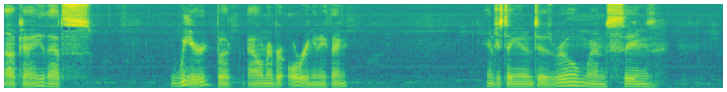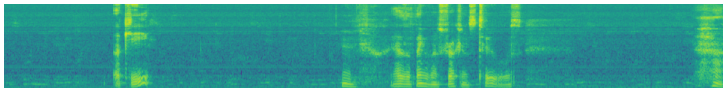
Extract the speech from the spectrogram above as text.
Okay, that's weird, but I don't remember ordering anything. Him just taking it into his room and seeing a key. Hmm. It has a thing of instructions too. Huh.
